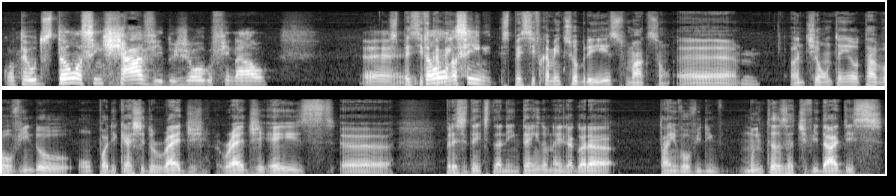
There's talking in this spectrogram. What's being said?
conteúdos tão assim chave do jogo final. É, especificamente, então, assim, especificamente sobre isso, Maxon, é, hum. anteontem eu estava ouvindo um podcast do Red, Red, ex-presidente uh, da Nintendo, né? Ele agora está envolvido em muitas atividades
